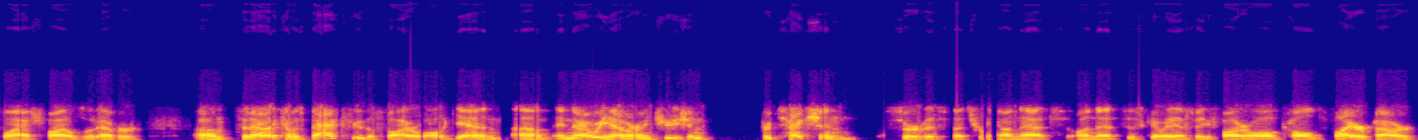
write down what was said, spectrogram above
flash files, whatever. Um, so now it comes back through the firewall again, um, and now we have our intrusion protection service that's running on that on that Cisco ASA firewall called Firepower,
